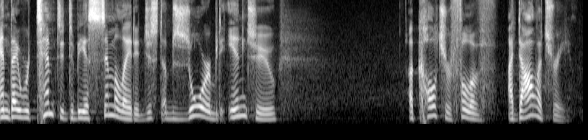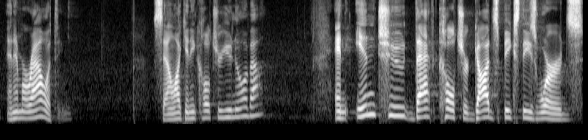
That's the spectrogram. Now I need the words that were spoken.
and they were tempted to be assimilated, just absorbed into a culture full of idolatry and immorality. Sound like any culture you know about? And into that culture, God speaks these words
